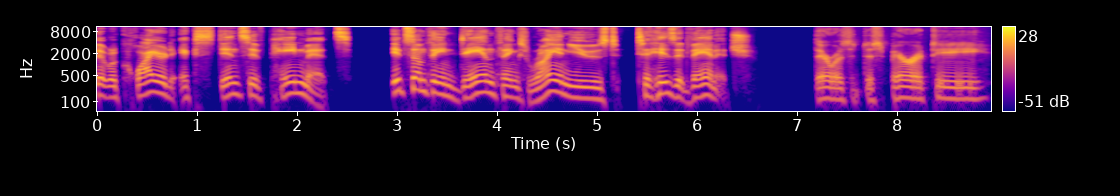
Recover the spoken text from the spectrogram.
that required extensive pain meds. It's something Dan thinks Ryan used to his advantage. There was a disparity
